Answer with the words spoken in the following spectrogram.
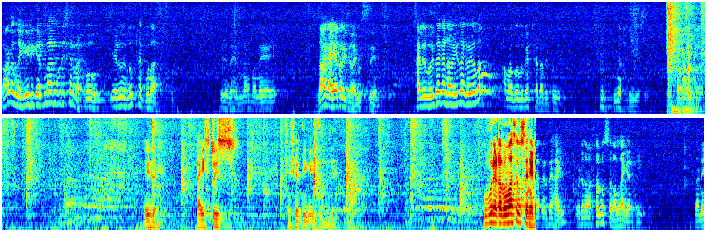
পাগল নাকি? এদিকে আর প্লাটে পরিষ্কার রাখব এর লোক থাকব না। এই দেখেন না মানে জায়গা এটা হয়েছে ভাই, বুঝছেন? খালি হলো ওই জায়গা না, এই জায়গা গেল আমার বলল ব্যবসাটা একটু নষ্ট হয়ে গেছে। এই যে টাইস টুইস শেষের দিকে উপরে একটা রুম আছে, বুঝছেন? এটা দেখাই। ওইটা আমার সর্বোচ্চ ভালো লাগে আর কি। মানে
